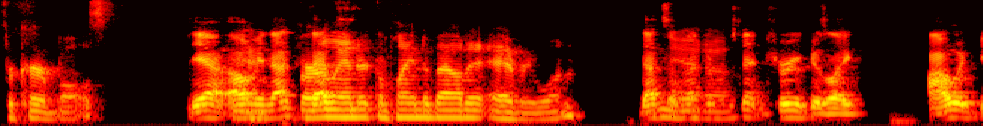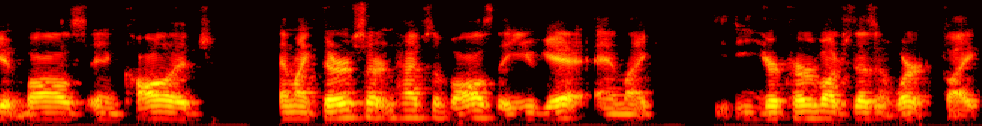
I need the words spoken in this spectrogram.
for curveballs. Yeah, I mean that's that's, Verlander complained about it. Everyone. that's Yeah. hundred percent true because like I would get balls in college, and like there are certain types of balls that you get, and like y- your curveball just doesn't work. Like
